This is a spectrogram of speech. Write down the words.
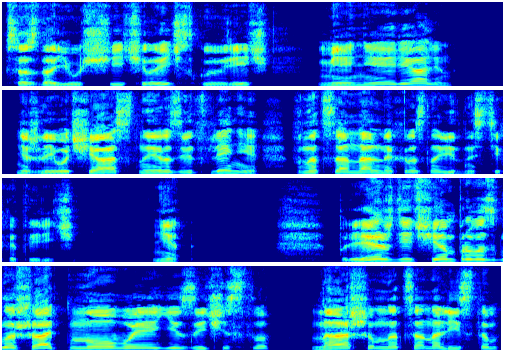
создающий человеческую речь, менее реален, нежели его частные разветвления в национальных разновидностях этой речи? Нет. Прежде чем провозглашать новое язычество, нашим националистам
